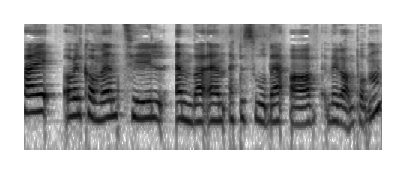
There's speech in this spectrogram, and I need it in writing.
Hei og velkommen til enda en episode av Veganpodden.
